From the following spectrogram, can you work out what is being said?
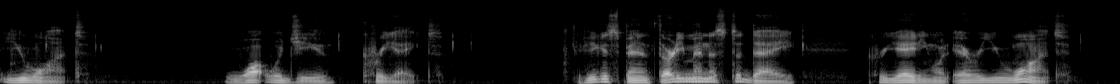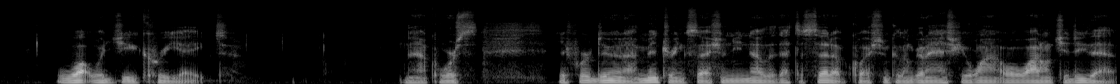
you want, what would you create? If you could spend 30 minutes today creating whatever you want, what would you create? Now, of course, if we're doing a mentoring session, you know that that's a setup question because I'm going to ask you why. Well, why don't you do that?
